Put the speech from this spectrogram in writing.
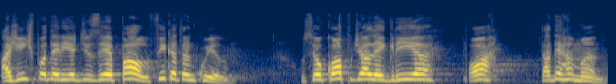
a gente poderia dizer, Paulo, fica tranquilo. O seu copo de alegria, ó, está derramando.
